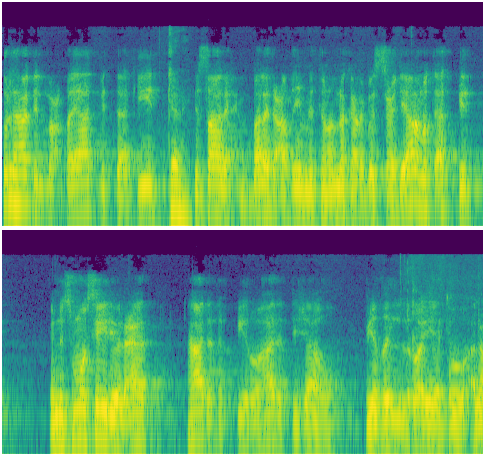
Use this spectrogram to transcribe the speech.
كل هذه المعطيات بالتأكيد جميل. في صالح بلد عظيم مثل المملكه العربيه السعودية. أنا متأكد انه سمو سيدي والعهد هذا تفكيره وهذا اتجاهه في ظل رؤيته العظيمه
